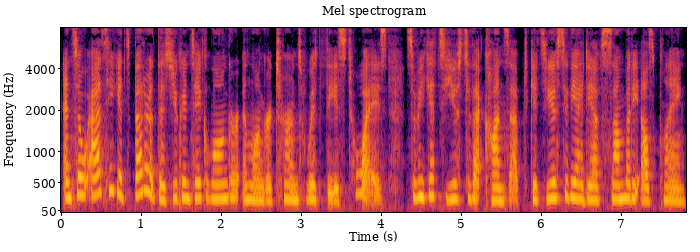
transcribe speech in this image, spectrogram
And so as he gets better at this, you can take longer and longer turns with these toys. So he gets used to that concept, gets used to the idea of somebody else playing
